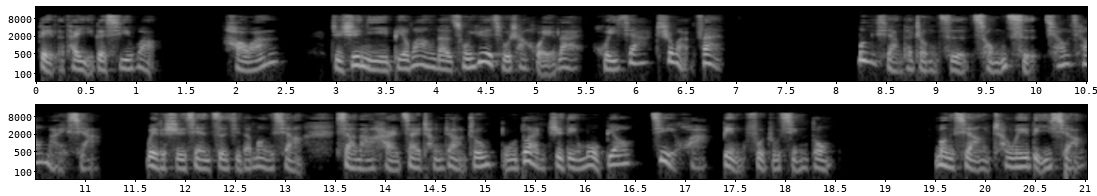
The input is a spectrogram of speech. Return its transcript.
给了他一个希望：“好啊，只是你别忘了从月球上回来，回家吃晚饭。”梦想的种子从此悄悄埋下。为了实现自己的梦想，小男孩在成长中不断制定目标、计划并付诸行动。梦想成为理想，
